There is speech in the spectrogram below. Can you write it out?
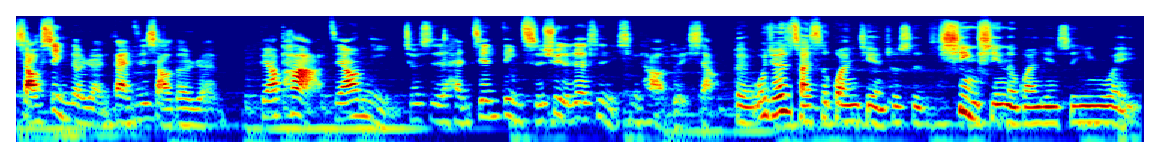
小性的人，胆子小的人。不要怕，只要你就是很坚定、持续的认识你信靠的对象。对，我觉得才是关键，就是信心的关键，是因为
